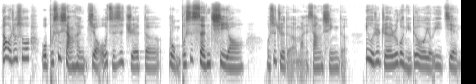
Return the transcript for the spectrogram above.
然后我就说：“我不是想很久，我只是觉得我们不是生气哦，我是觉得蛮伤心的。”因为我就觉得，如果你对我有意见，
